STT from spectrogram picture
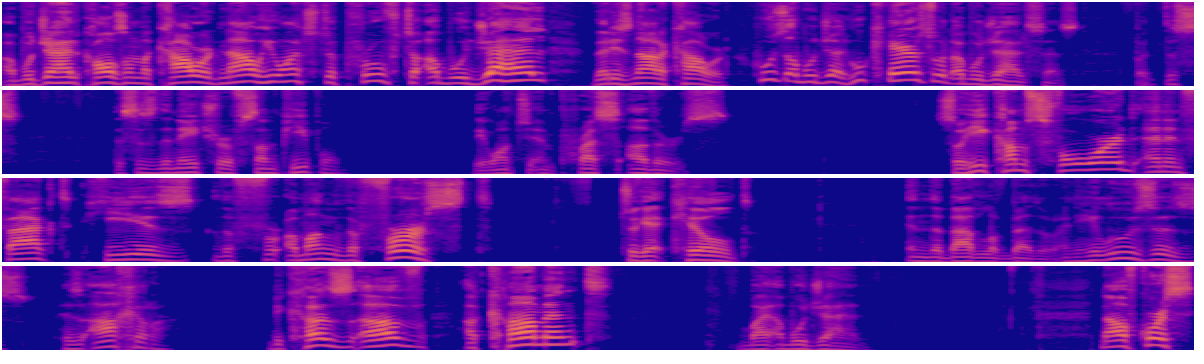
Abu Jahl calls him a coward. Now he wants to prove to Abu Jahl that he's not a coward. Who's Abu Jahl? Who cares what Abu Jahl says? But this, this is the nature of some people. They want to impress others. So he comes forward, and in fact, he is the among the first to get killed in the Battle of Badr. And he loses his akhirah because of a comment by Abu Jahl. Now, of course,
